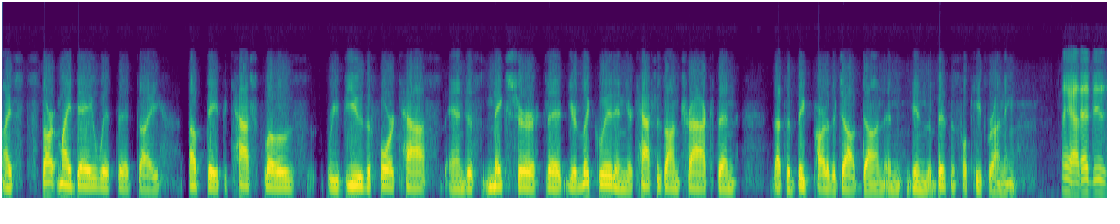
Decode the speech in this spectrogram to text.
I start my day with it. I update the cash flows, review the forecasts, and just make sure that you're liquid and your cash is on track. Then that's a big part of the job done, and, and the business will keep running. Yeah, that is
